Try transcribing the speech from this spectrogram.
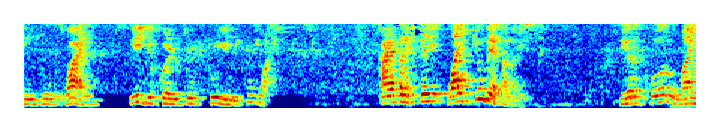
into y is equal to two into y काय येतं असते वाय क्यूब येताना दिसते हिअर फोर वाय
